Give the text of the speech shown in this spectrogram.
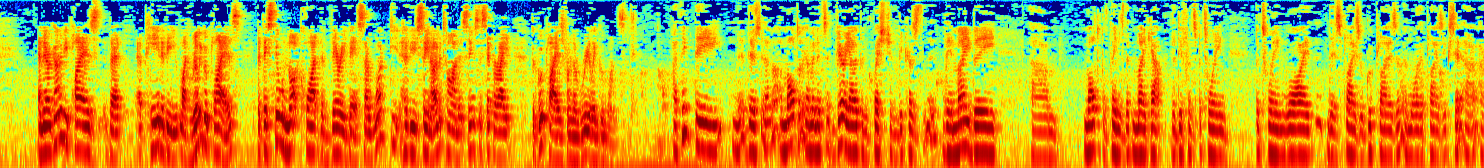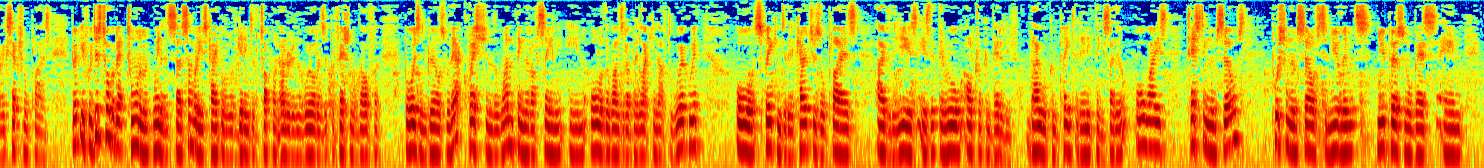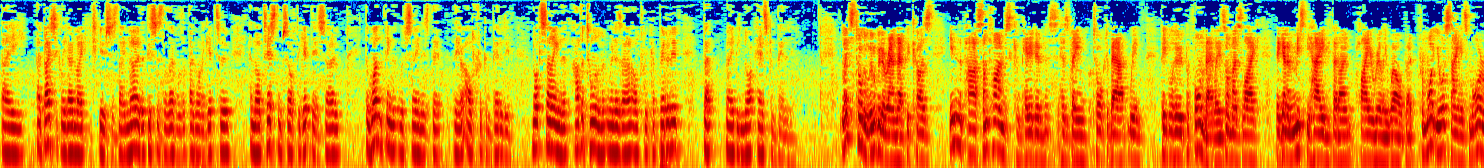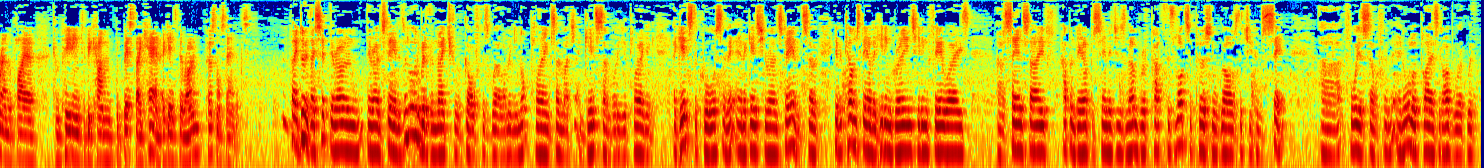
And there are going to be players that appear to be like really good players, but they're still not quite the very best. So, what you, have you seen over time that seems to separate the good players from the really good ones? I think the there's a, a multi. I mean, it's a very open question because there may be um, multiple things that make up the difference between between why there's players who are good players and why their players are, uh, are exceptional players. But if we just talk about tournament winners, so somebody who's capable of getting to the top 100 in the world as a professional golfer, boys and girls, without question, the one thing that I've seen in all of the ones that I've been lucky enough to work with, or speaking to their coaches or players over the years, is that they're all ultra competitive. They will compete at anything, so they're always testing themselves pushing themselves to new limits, new personal bests, and they they basically don't make excuses. They know that this is the level that they want to get to, and they'll test themselves to get there. So, the one thing that we've seen is that they're ultra competitive. Not saying that other tournament winners aren't ultra competitive, but maybe not as competitive. Let's talk a little bit around that because in the past, sometimes competitiveness has been talked about with people who perform badly. It's almost like they're going to misbehave if they don't play really well. But from what you're saying, it's more around the player competing to become the best they can against their own personal standards. They do. They set their own their own standards, and a little bit of the nature of golf as well. I mean, you're not playing so much against somebody; you're playing against the course and, and against your own standards. So, if it comes down to hitting greens, hitting fairways, uh, sand save, up and down percentages, number of putts. There's lots of personal goals that you can set uh, for yourself. And, and all the players that I've worked with,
